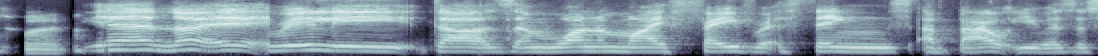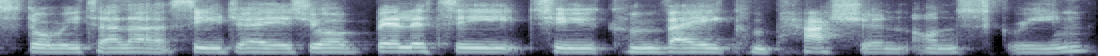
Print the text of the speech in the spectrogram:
But yeah, no, it really does. And one of my favorite things about you as a storyteller, CJ, is your ability to convey compassion on screen.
